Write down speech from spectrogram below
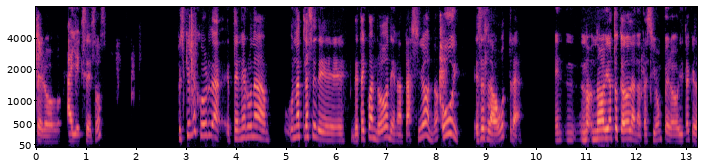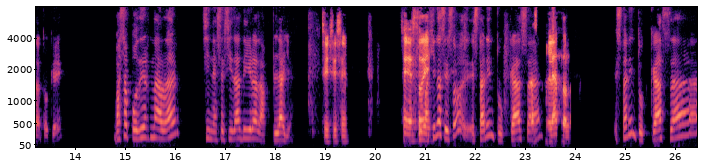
pero hay excesos. Pues qué mejor tener una, una clase de, de taekwondo, de natación, ¿no? Uy, esa es la otra. En, no, no, había tocado la natación, pero ahorita que la toqué, vas a poder nadar sin necesidad de ir a la playa. Sí, sí, sí. Sí, estoy... ¿Te imaginas eso? Estar en tu casa. Estar en tu casa,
